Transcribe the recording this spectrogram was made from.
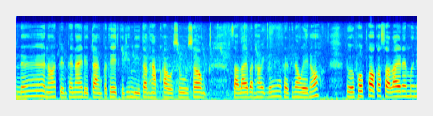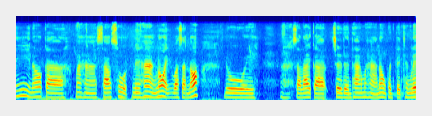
นเด้อเนาะเป็นภายในหรือต่างประเทศก็ยินดีต้อนรับเข้าสู่ซ่องสาวไล่บันเทาอีกเด้อเพื่อนพี่น้องเลยเนาะโดยพบพ่อก็สาวไล่ในมื้อนี้เนาะกามาหาสาวโสดในห้างน้อยวาสันเนาะโดยอ่าสาวไล่ก็จะเดินทางมาหาน้องเพิ่นเป็นครั้งแร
